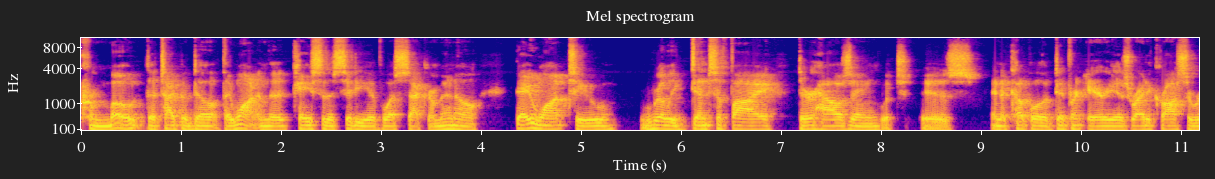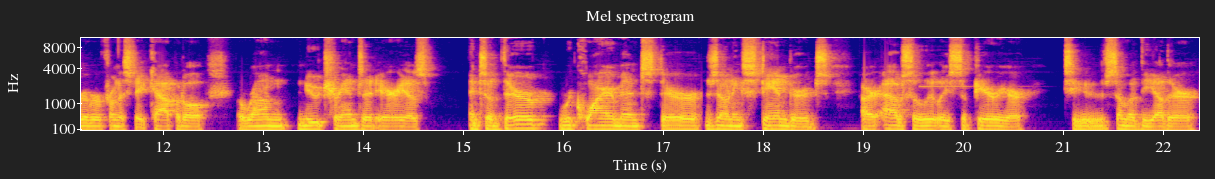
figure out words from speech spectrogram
promote the type of development they want. In the case of the city of West Sacramento, they want to really densify their housing, which is in a couple of different areas right across the river from the state capitol, around new transit areas. And so their requirements, their zoning standards are absolutely superior to some of the other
